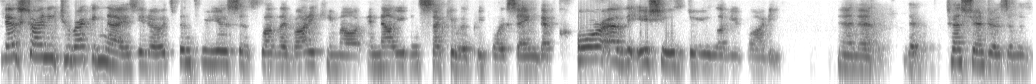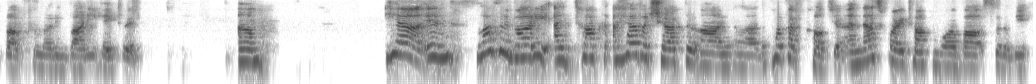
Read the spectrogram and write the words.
they're starting to recognize, you know, it's been three years since Love Thy Body came out, and now even secular people are saying the core of the issue is do you love your body? And uh, that transgenderism is about promoting body hatred. Um, yeah, in Love My Body, I talk. I have a chapter on uh, the hookup culture, and that's where I talk more about sort of the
